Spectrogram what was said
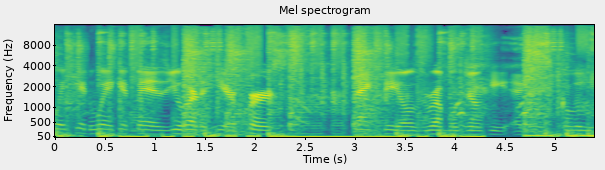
Wicked, wicked biz. You heard it here first. Dank Dealz Rumble Junkie exclusive.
